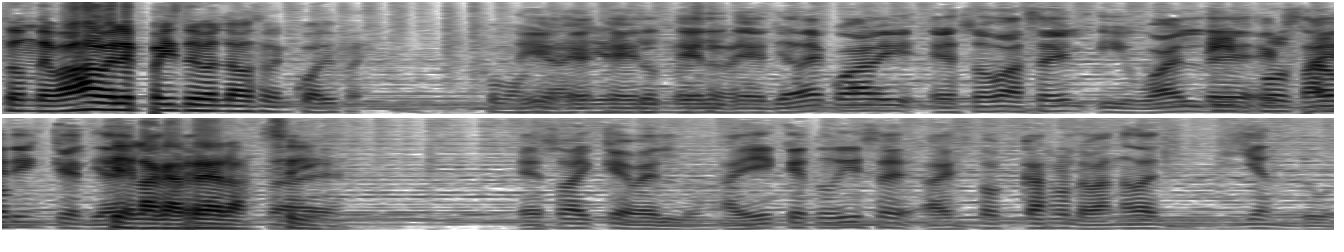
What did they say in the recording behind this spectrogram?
donde vas a ver el pace de verdad va a ser en Qualify. Como Sí, que ahí el, día de quali, eso va a ser igual de exciting que el día que de la carrera, ¿sabes? Eso hay que verlo. Ahí es que tú dices, a estos carros le van a dar bien duro.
